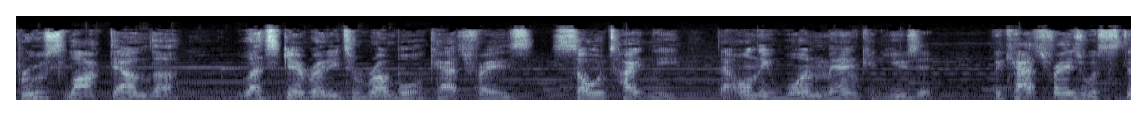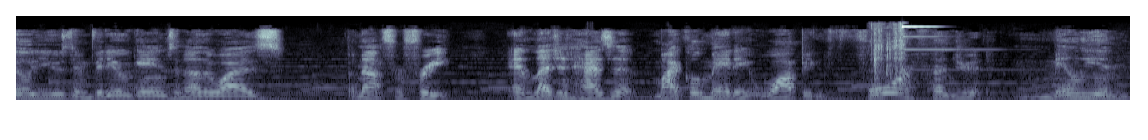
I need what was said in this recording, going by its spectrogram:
Bruce locked down the let's get ready to rumble catchphrase so tightly that only one man could use it the catchphrase was still used in video games and otherwise, but not for free. And legend has it, Michael made a whopping $400 million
